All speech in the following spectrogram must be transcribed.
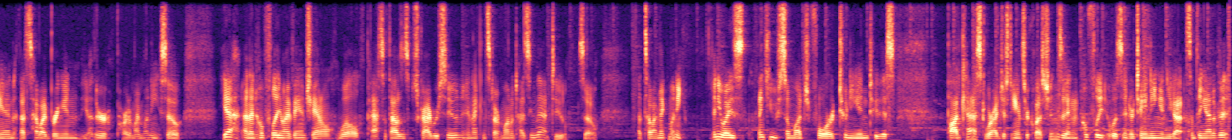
and that's how I bring in the other part of my money. So, yeah, and then hopefully my van channel will pass a thousand subscribers soon, and I can start monetizing that too. So, that's how I make money. Anyways, thank you so much for tuning in to this podcast where I just answer questions, and hopefully it was entertaining and you got something out of it.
